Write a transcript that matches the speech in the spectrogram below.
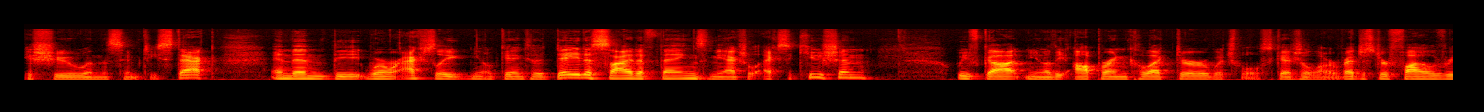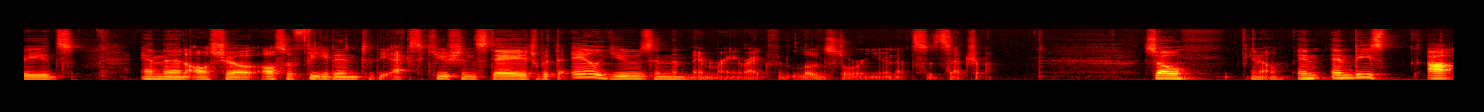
issue and the SIMT stack. And then the when we're actually you know getting to the data side of things and the actual execution, we've got you know the operand collector, which will schedule our register file reads, and then also also feed into the execution stage with the ALUs and the memory, right, for the load store units, etc. So you know, in in these uh,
